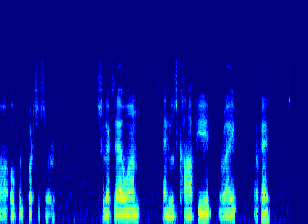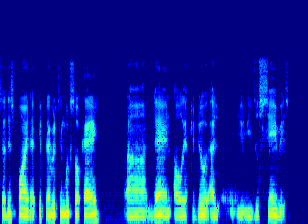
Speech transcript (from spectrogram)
uh, open purchase order. Select that one and we'll copy it right? Okay? So at this point if everything looks okay uh, then all you have to do is you, you just save it.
